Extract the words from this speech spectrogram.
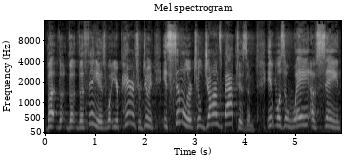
But the, the, the thing is, what your parents were doing is similar to John's baptism. It was a way of saying,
